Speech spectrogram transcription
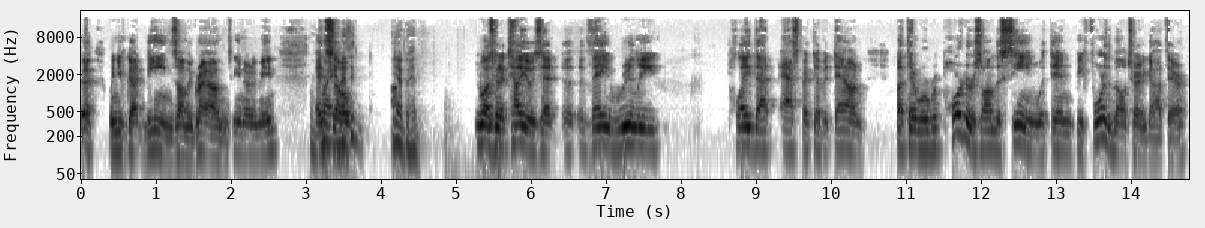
when you've got beans on the ground. You know what I mean? And right. so, and I think, yeah, go ahead. what I was going to tell you is that uh, they really played that aspect of it down. But there were reporters on the scene within before the military got there.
